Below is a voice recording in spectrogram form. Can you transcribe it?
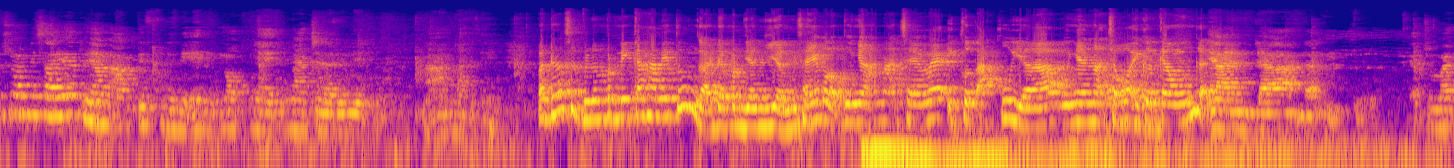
suami saya tuh yang aktif ini notnya itu ngajarin itu nah anak sih Padahal sebelum pernikahan itu nggak ada perjanjian. Misalnya kalau punya anak cewek ikut aku ya, punya anak cowok ikut kamu enggak ya? enggak enggak gitu. Ya, cuman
